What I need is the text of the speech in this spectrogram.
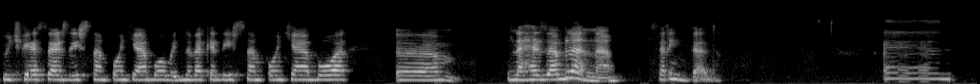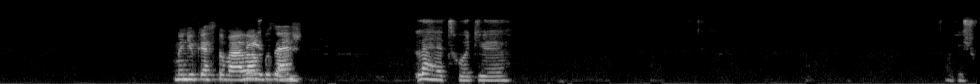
ügyfélszerzés szempontjából, vagy növekedés szempontjából ö, nehezebb lenne? Szerinted? Mondjuk ezt a vállalkozást? Lehet, hogy hogy is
